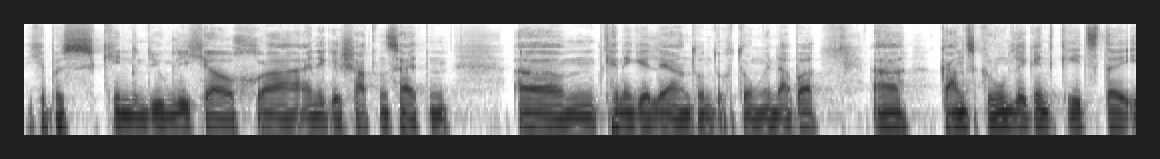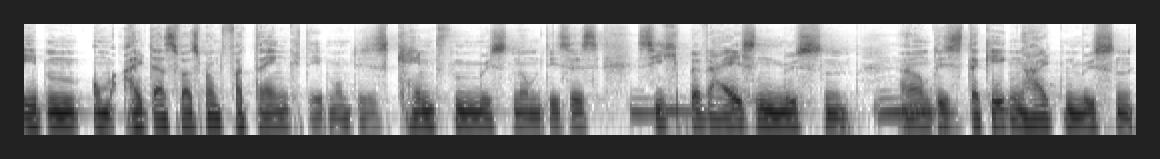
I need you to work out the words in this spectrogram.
ich habe als Kind und Jugendlicher auch äh, einige Schattenseiten ähm, kennengelernt und durchdrungen, aber äh, ganz grundlegend geht's da eben um all das, was man verdrängt, eben um dieses Kämpfen müssen, um dieses mhm. sich beweisen müssen, mhm. äh, um dieses dagegenhalten müssen,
